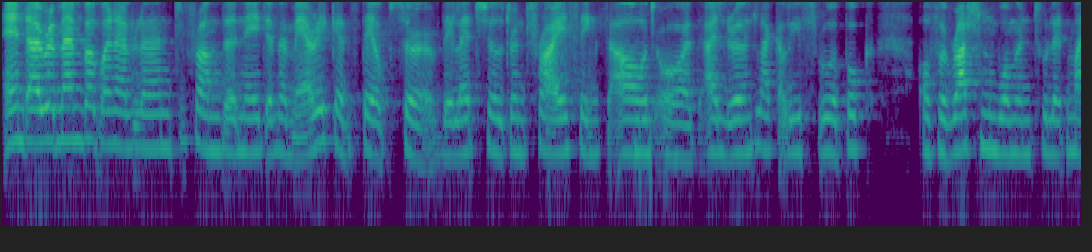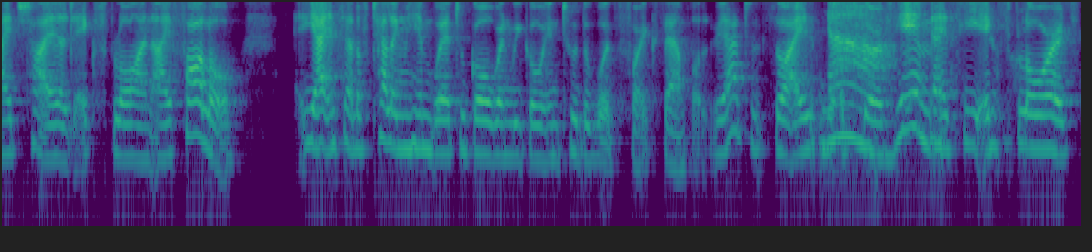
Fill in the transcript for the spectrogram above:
And I remember when I've learned from the Native Americans, they observe, they let children try things out. Mm-hmm. Or I learned, luckily, through a book of a Russian woman to let my child explore and I follow. Yeah, instead of telling him where to go when we go into the woods, for example. Yeah, so I yeah, observe him as he beautiful. explores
